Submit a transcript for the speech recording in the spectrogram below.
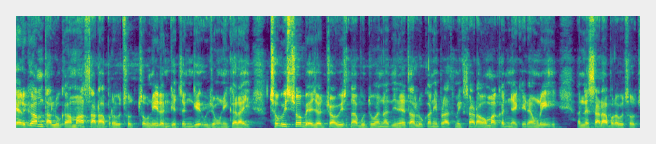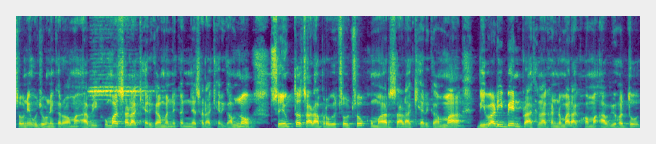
ખેરગામ તાલુકામાં શાળા પ્રવેશોત્સવની રંગેચંગે ઉજવણી કરાઈ. છવ્વીસ છ બે હજાર ચોવીસના બુધવારના દિને તાલુકાની પ્રાથમિક શાળાઓમાં કન્યા કેળવણી અને શાળા પ્રવેશોત્સવની ઉજવણી કરવામાં આવી. કુમાર શાળા ખેરગામ અને કન્યા શાળા ખેરગામનો સંયુક્ત શાળા પ્રવેશોત્સવ કુમાર શાળા ખેરગામમાં દિવાળીબેન પ્રાર્થના ખંડમાં રાખવામાં આવ્યો હતો,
